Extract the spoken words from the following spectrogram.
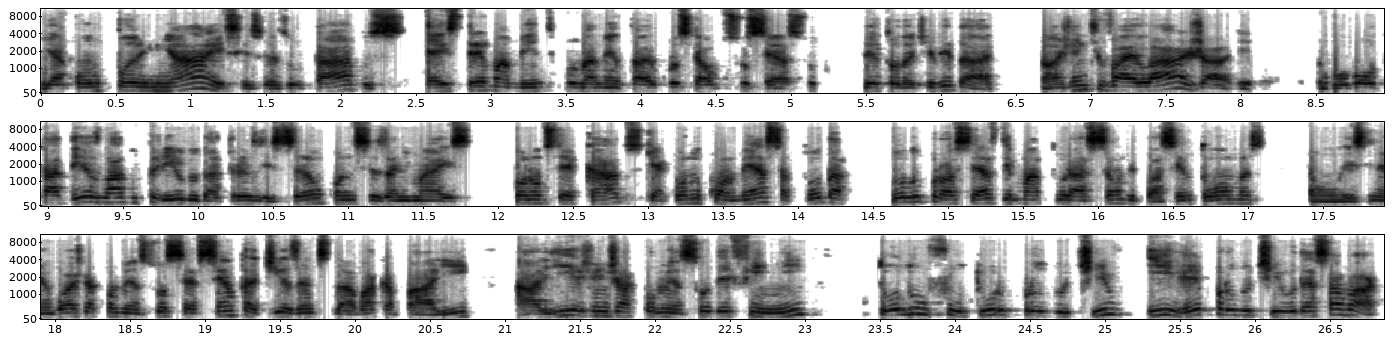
e acompanhar esses resultados é extremamente fundamental e crucial para o sucesso de toda a atividade. Então a gente vai lá já, eu vou voltar desde lá do período da transição, quando esses animais foram secados, que é quando começa toda, todo o processo de maturação de placentomas. Então esse negócio já começou 60 dias antes da vaca parir, ali a gente já começou a definir todo o futuro produtivo e reprodutivo dessa vaca.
